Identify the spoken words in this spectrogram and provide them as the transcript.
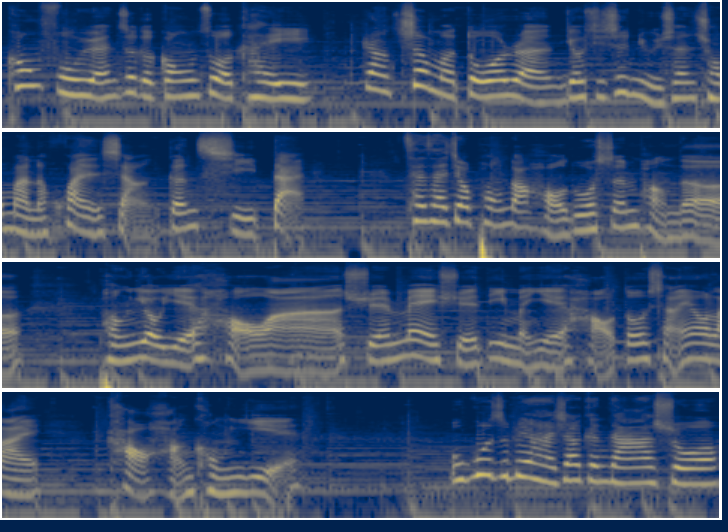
空服员这个工作可以让这么多人，尤其是女生，充满了幻想跟期待。猜猜就碰到好多身旁的朋友也好啊，学妹学弟们也好，都想要来考航空业。不过这边还是要跟大家说，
